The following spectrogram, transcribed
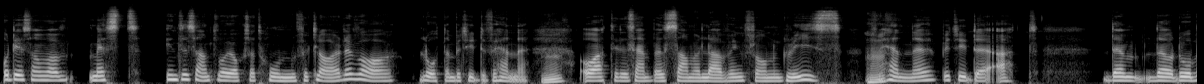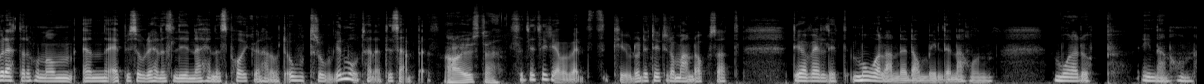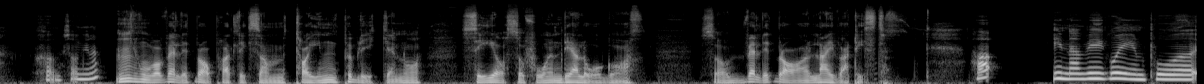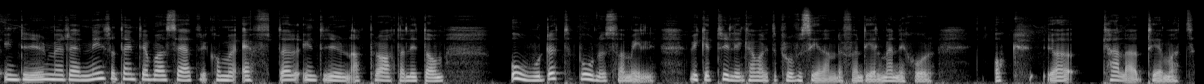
Och det som var mest intressant var ju också att hon förklarade vad låten betydde för henne. Och att till exempel Summer Loving från Grease för henne betydde att den, då, då berättade hon om en episod i hennes liv när hennes pojkvän hade varit otrogen mot henne till exempel. ja, just det. Så det tyckte jag var väldigt kul och det tyckte de andra också att det var väldigt målande de bilderna hon målade upp innan hon sjöng sångerna. Mm, hon var väldigt bra på att liksom ta in publiken och se oss och få en dialog. Och, så väldigt bra liveartist. Ha, innan vi går in på intervjun med Rennie så tänkte jag bara säga att vi kommer efter intervjun att prata lite om ordet bonusfamilj, vilket tydligen kan vara lite provocerande för en del människor. Och jag kallar temat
